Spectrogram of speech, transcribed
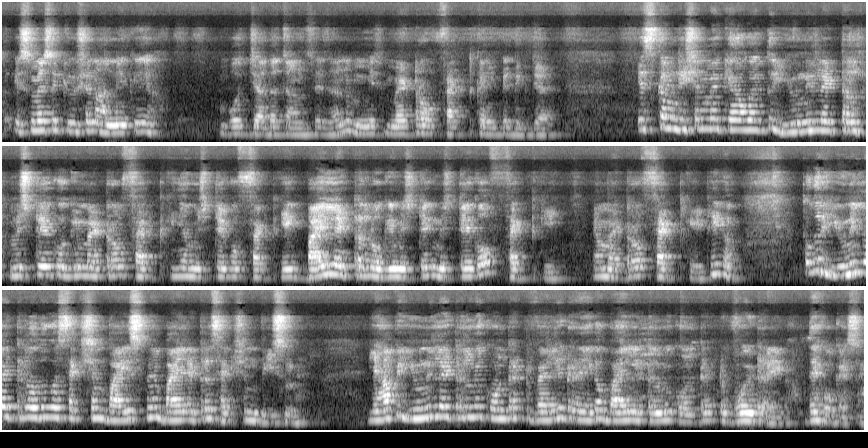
तो इसमें से क्वेश्चन आने के बहुत ज़्यादा चांसेस है ना मैटर ऑफ़ फैक्ट कहीं पे दिख जाए। इस कंडीशन में क्या होगा? एक तो यूनिलेटरल मिस्टेक होगी मैटर ऑफ़ फैक्ट की, या मिस्टेक ऑफ़ फैक्ट की। एक बाईलेटरल होगी मिस्टेक मिस्टेक ऑफ़ फैक्ट की, या मैटर ऑफ़ फैक्ट की, ठीक है? तो अगर यूनिलेटरल हो तो वो सेक्शन 22 में बायलेटरल सेक्शन 20 में। यहाँ पे यूनिलेटरल में कॉन्ट्रैक्ट वैलिड रहेगा बायलेटरल में कॉन्ट्रैक्ट वॉइड रहेगा। देखो कैसे।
